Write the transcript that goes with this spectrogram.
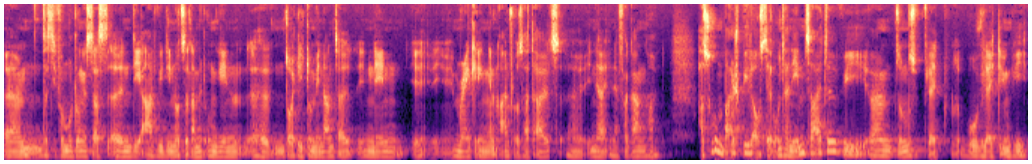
ähm, dass die Vermutung ist, dass äh, die Art, wie die Nutzer damit umgehen, äh, deutlich dominanter in den, äh, im Ranking einen Einfluss hat als äh, in, der, in der Vergangenheit. Hast du ein Beispiel aus der Unternehmensseite, wie, ähm, so muss vielleicht, wo vielleicht irgendwie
